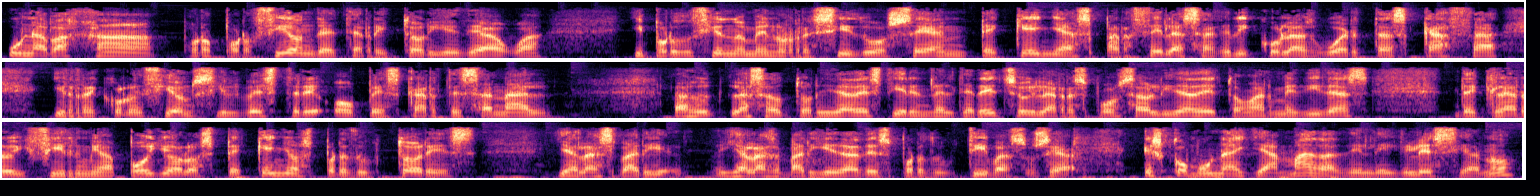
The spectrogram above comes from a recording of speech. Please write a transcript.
una baja proporción de territorio y de agua y produciendo menos residuos, sea en pequeñas parcelas agrícolas, huertas, caza y recolección silvestre o pesca artesanal las autoridades tienen el derecho y la responsabilidad de tomar medidas de claro y firme apoyo a los pequeños productores y a las, variedades productivas. O sea, es como una llamada de la Iglesia, ¿no?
